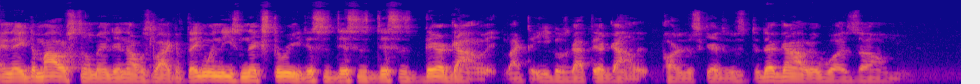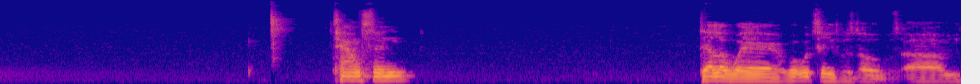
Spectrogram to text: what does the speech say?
and they demolished them. And then I was like, if they win these next three, this is this is this is their gauntlet. Like the Eagles got their gauntlet part of the schedule. Their gauntlet was um, Townsend, Delaware. What, what teams was those? Um,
